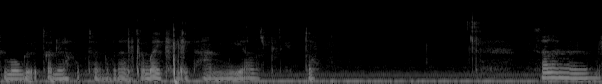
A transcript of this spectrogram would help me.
semoga itu adalah keputusan-keputusan terbaik yang kita ambil seperti itu Wassalam.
